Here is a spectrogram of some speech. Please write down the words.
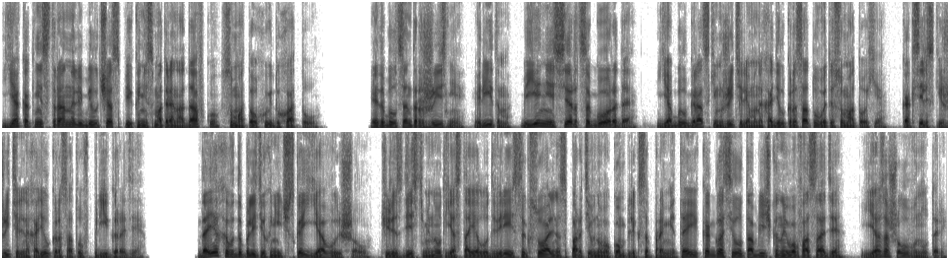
Я, как ни странно, любил час пика, несмотря на давку, суматоху и духоту. Это был центр жизни, ритм, биение сердца города. Я был городским жителем и находил красоту в этой суматохе, как сельский житель находил красоту в пригороде. Доехав до политехнической, я вышел. Через 10 минут я стоял у дверей сексуально-спортивного комплекса «Прометей», как гласила табличка на его фасаде. Я зашел внутрь.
